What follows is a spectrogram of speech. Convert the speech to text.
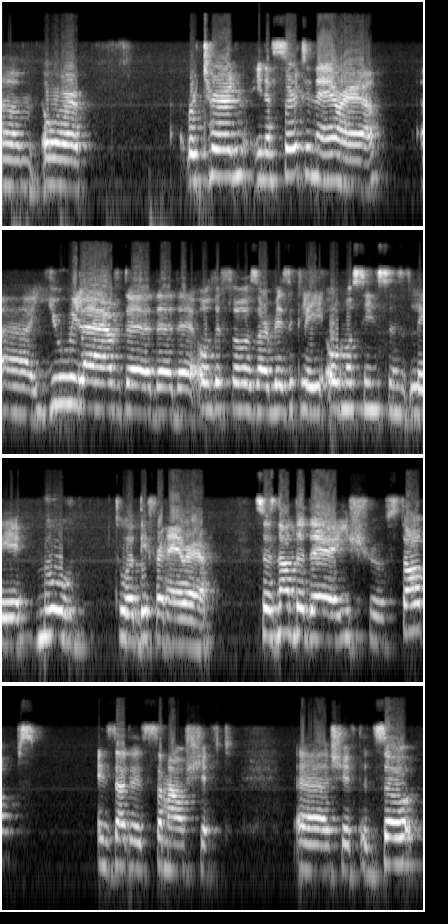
um, or return in a certain area, uh, you will have the, the, the all the flows are basically almost instantly moved to a different area. So it's not that the issue stops; it's that it's somehow shift uh, shifted. So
